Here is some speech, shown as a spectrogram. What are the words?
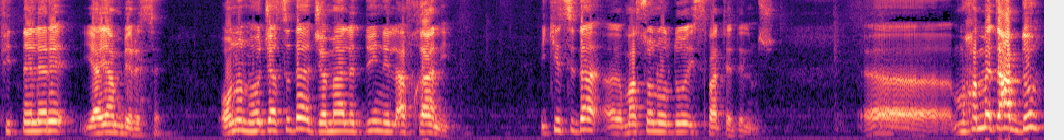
fitneleri yayan birisi. Onun hocası da Cemaluddin el-Afgani. İkisi de e, mason olduğu ispat edilmiş. Ee, Muhammed Abdu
